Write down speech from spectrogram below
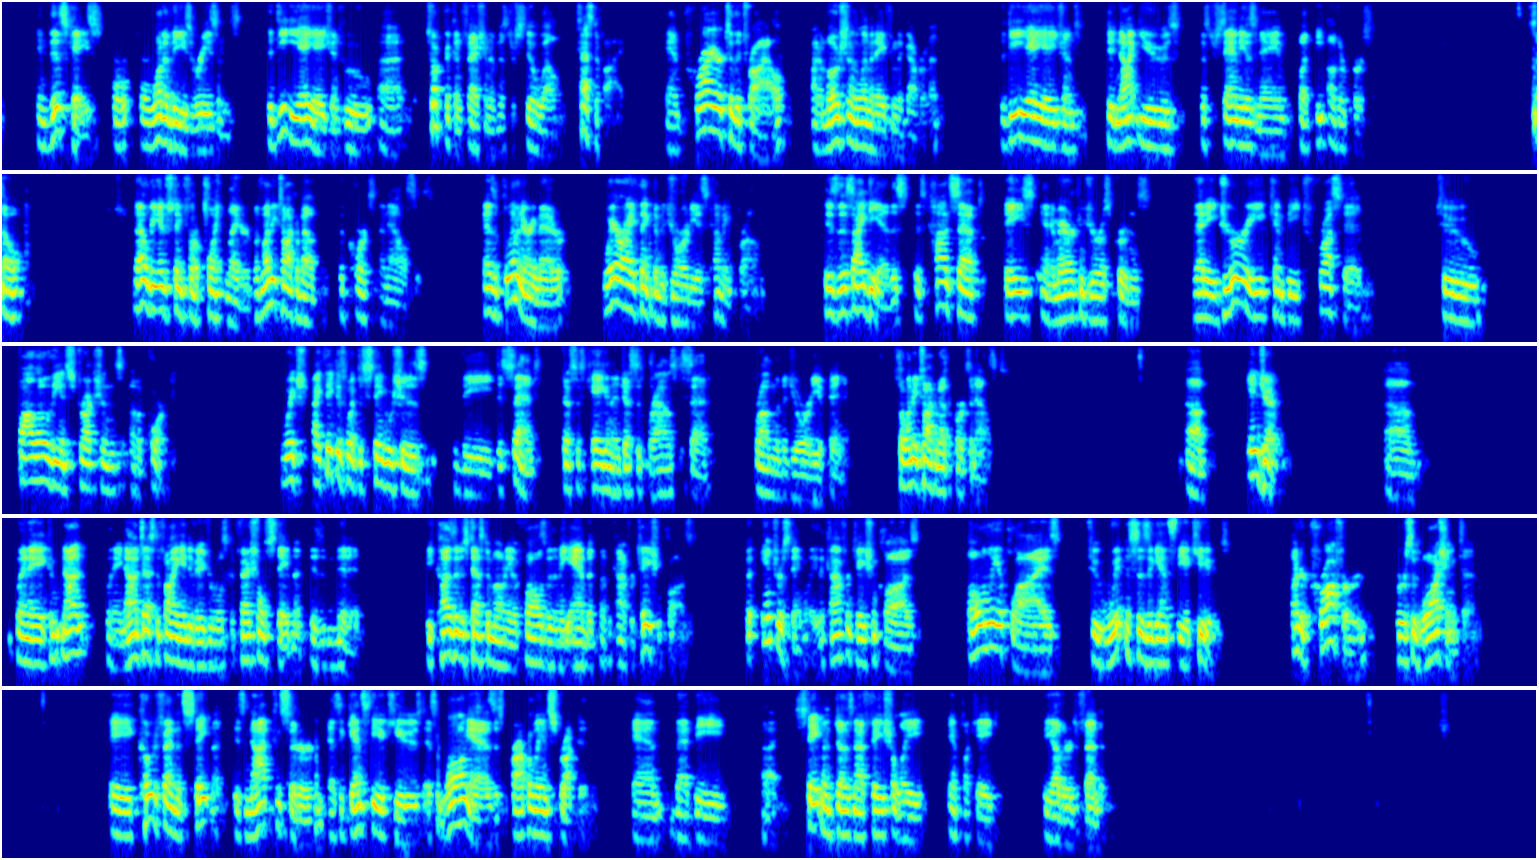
in this case, for, for one of these reasons, the DEA agent who uh, took the confession of Mr. Stillwell testified. And prior to the trial, on a motion to eliminate from the government, the DEA agent did not use Mr. Samia's name, but the other person. So that'll be interesting for a point later, but let me talk about the court's analysis as a preliminary matter, where I think the majority is coming from is this idea, this, this concept based in American jurisprudence that a jury can be trusted to follow the instructions of a court, which I think is what distinguishes the dissent, Justice Kagan and Justice Brown's dissent, from the majority opinion. So let me talk about the court's analysis. Um, in general, um, when a non when a non-testifying individual's confessional statement is admitted because it is testimonial it falls within the ambit of the confrontation clause. But interestingly, the confrontation clause only applies to witnesses against the accused under Crawford versus Washington, a co-defendant's statement is not considered as against the accused as long as it's properly instructed and that the uh, statement does not facially implicate the other defendant.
